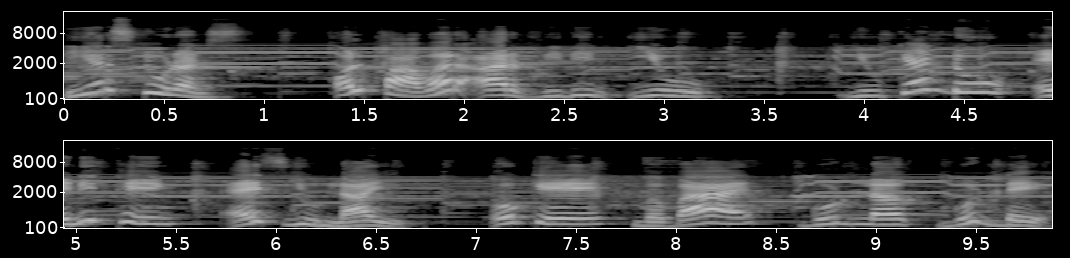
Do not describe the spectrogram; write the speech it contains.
Dear students, all power are within you. You can do anything as you like. Okay, bye bye. Good luck, good day.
